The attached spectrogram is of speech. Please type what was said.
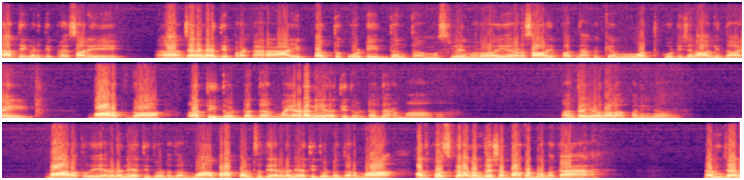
ಜಾತಿ ಗಣತಿ ಪ್ರ ಸಾರಿ ಜನಗಣತಿ ಪ್ರಕಾರ ಇಪ್ಪತ್ತು ಕೋಟಿ ಇದ್ದಂಥ ಮುಸ್ಲಿಮರು ಎರಡು ಸಾವಿರದ ಇಪ್ಪತ್ನಾಲ್ಕಕ್ಕೆ ಮೂವತ್ತು ಕೋಟಿ ಜನ ಆಗಿದ್ದಾರೆ. ಭಾರತದ ಅತಿ ದೊಡ್ಡ ಧರ್ಮ, ಎರಡನೇ ಅತಿ ದೊಡ್ಡ ಧರ್ಮ. ಅಂತ ಹೇಳ್ದಲ್ಲಪ್ಪ ನೀನು? ಭಾರತದ ಎರಡನೇ ಅತಿ ದೊಡ್ಡ ಧರ್ಮ, ಪ್ರಪಂಚದ ಎರಡನೇ ಅತಿ ದೊಡ್ಡ ಧರ್ಮ. ಅದಕ್ಕೋಸ್ಕರ ನಮ್ಮ ದೇಶ ಬರ್ಕೊಟ್ಬಿಡ್ಬೇಕಾ? ನಮ್ಮ ಜನ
